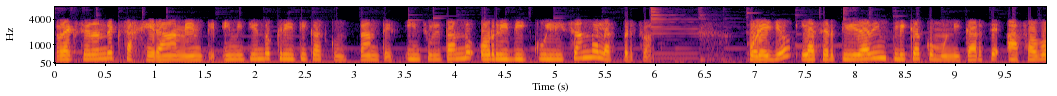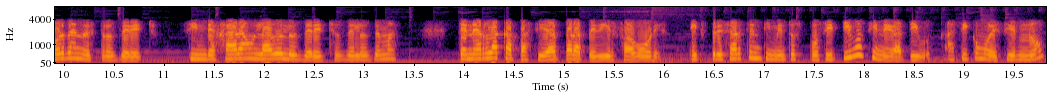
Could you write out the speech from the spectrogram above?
reaccionando exageradamente, emitiendo críticas constantes, insultando o ridiculizando a las personas. Por ello, la asertividad implica comunicarse a favor de nuestros derechos, sin dejar a un lado los derechos de los demás, tener la capacidad para pedir favores, expresar sentimientos positivos y negativos, así como decir no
